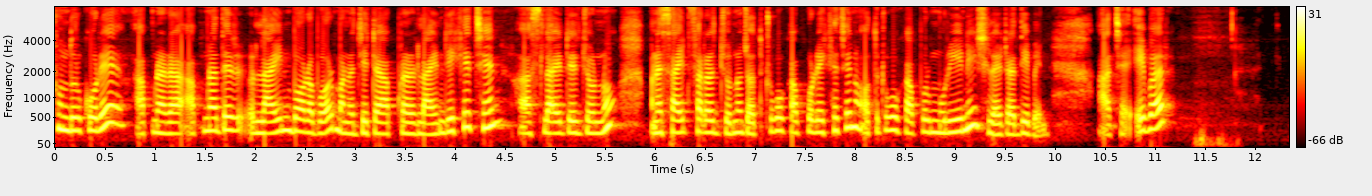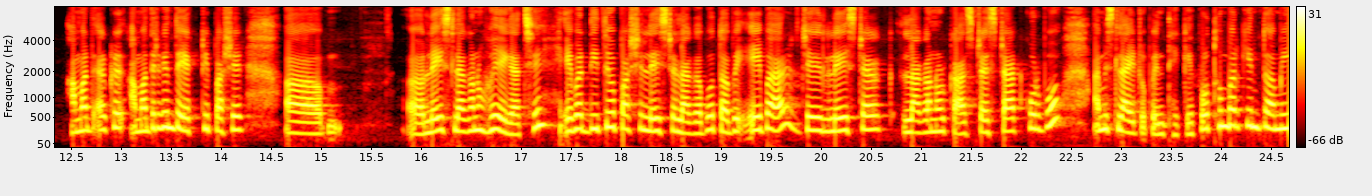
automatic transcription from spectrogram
সুন্দর করে আপনারা, আপনাদের লাইন বরাবর মানে যেটা আপনারা লাইন রেখেছেন স্লাইডের জন্য মানে সাইড ফেরার জন্য যতটুকু কাপড় রেখেছেন, অতটুকু কাপড় মুড়িয়ে নিয়ে সেলাইটা দেবেন। আচ্ছা এবার আমাদের আমাদের কিন্তু একটি পাশের লেস লাগানো হয়ে গেছে। এবার দ্বিতীয় পাশে লেসটা লাগাবো। তবে এবার যে লেসটা লাগানোর কাজটা স্টার্ট করব, আমি স্লাইড ওপেন থেকে। প্রথমবার কিন্তু আমি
